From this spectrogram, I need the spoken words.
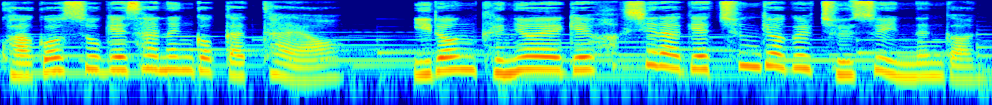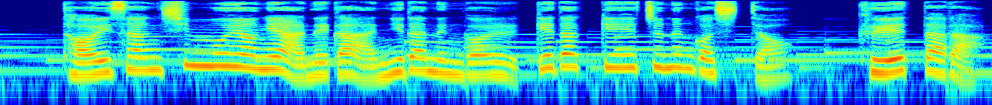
과거 속에 사는 것 같아요. 이런 그녀에게 확실하게 충격을 줄 수 있는 건 더 이상 신무영의 아내가 아니라는 걸 깨닫게 해주는 것이죠. 그에 따라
